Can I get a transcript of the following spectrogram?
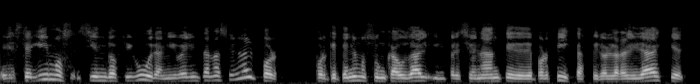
eh, seguimos siendo figura a nivel internacional por, porque tenemos un caudal impresionante de deportistas, pero la realidad es que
